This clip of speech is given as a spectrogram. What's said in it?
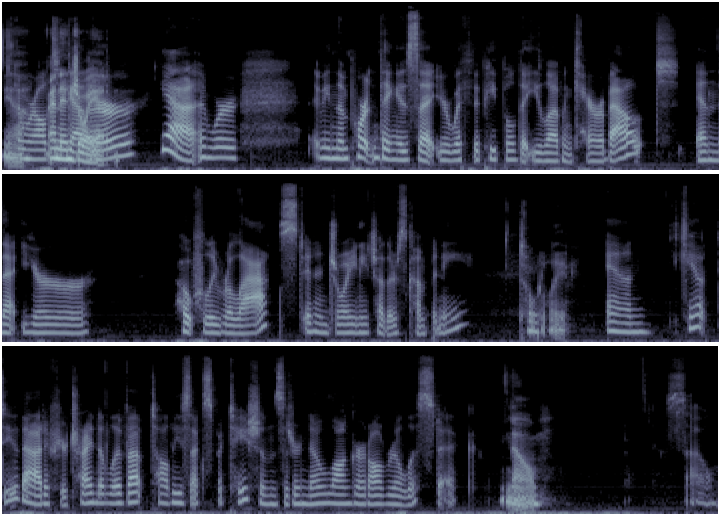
Yeah. And we're all and enjoy it. Yeah. And we're, I mean, the important thing is that you're with the people that you love and care about and that you're hopefully relaxed and enjoying each other's company. Totally. And you can't do that if you're trying to live up to all these expectations that are no longer at all realistic. No. So,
